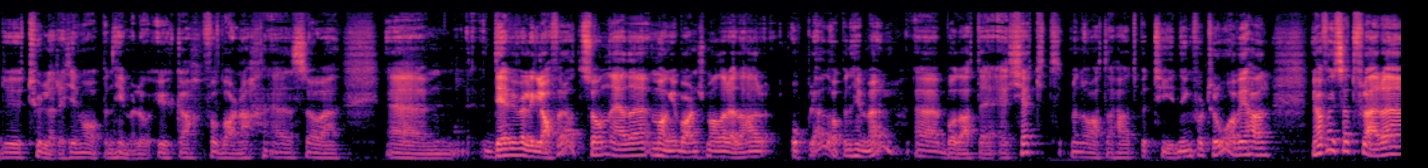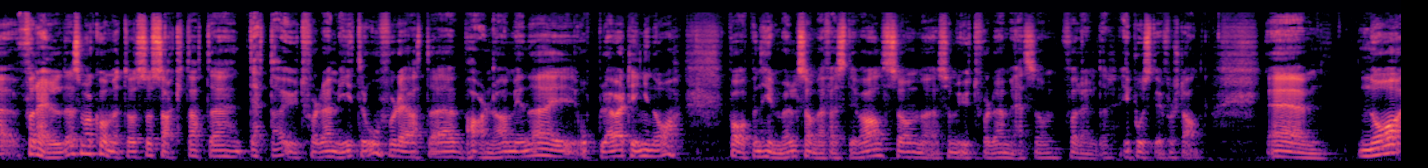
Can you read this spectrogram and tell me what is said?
du tuller ikke med åpen himmel-uka for barna. Eh, så eh, det er vi veldig glad for. at Sånn er det mange barn som allerede har opplevd åpen himmel. Eh, både at det er kjekt, men også at det har et betydning for tro. Og vi har, vi har faktisk hatt flere foreldre som har kommet til oss og sagt at dette utfordrer min tro, fordi at barna mine opplever ting nå på Åpen himmel sommerfestival som, som utfordrer meg som forelder, i positiv forstand. Eh, nå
